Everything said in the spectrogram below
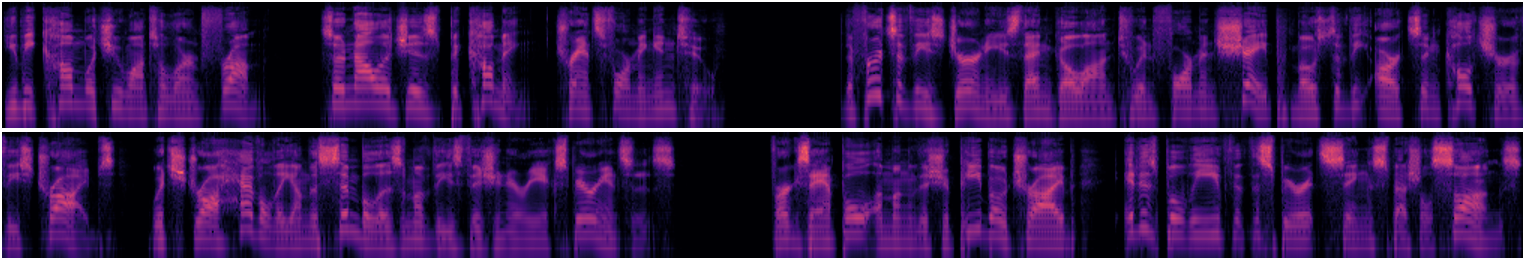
you become what you want to learn from. So knowledge is becoming, transforming into. The fruits of these journeys then go on to inform and shape most of the arts and culture of these tribes, which draw heavily on the symbolism of these visionary experiences. For example, among the Shipibo tribe, it is believed that the spirit sings special songs,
